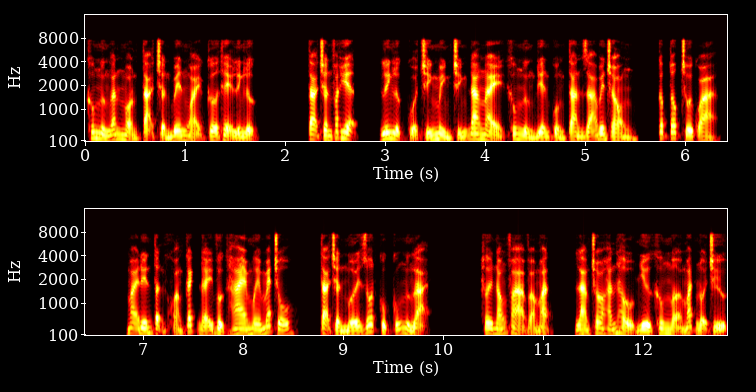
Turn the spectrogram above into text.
không ngừng ăn mòn tạ trần bên ngoài cơ thể linh lực tạ trần phát hiện, linh lực của chính mình chính đang này không ngừng điên cuồng tan rã bên trong, cấp tốc trôi qua. Mãi đến tận khoảng cách đáy vực hai mươi mét chỗ, tạ trần mới rốt cục cũng ngừng lại. Hơi nóng phả vào mặt, làm cho hắn hầu như không mở mắt nội trừ.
